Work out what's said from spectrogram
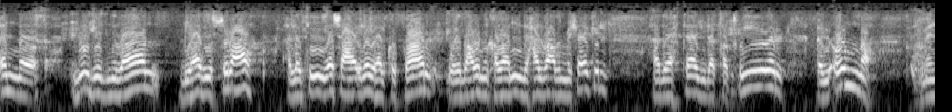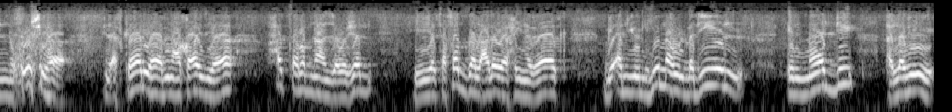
أنه نوجد نظام بهذه السرعة التي يسعى إليها الكفار ويضعون القوانين لحل بعض المشاكل. هذا يحتاج إلى تطوير الأمة من نفوسها من أفكارها من عقائدها حتى ربنا عز وجل يتفضل عليها حين ذاك بأن يلهمه البديل المادي الذي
